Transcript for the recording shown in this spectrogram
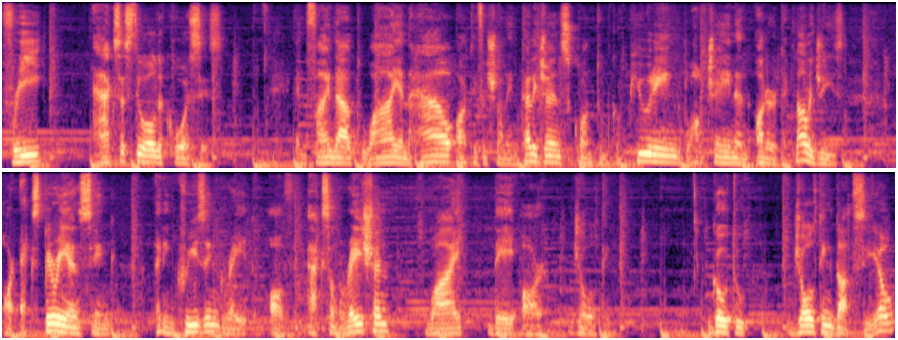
free, access to all the courses, and find out why and how artificial intelligence, quantum computing, blockchain, and other technologies are experiencing an increasing rate of acceleration, why they are jolting. Go to jolting.co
